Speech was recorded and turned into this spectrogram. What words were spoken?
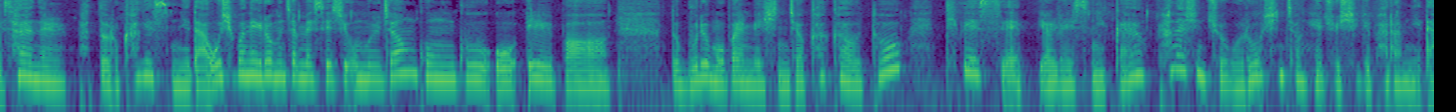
사연을 받도록 하겠습니다. 50원의 1호 문자 메시지 우물정 0951번 또 무료 모바일 메신저 카카오톡 TBS 앱 열려 있으니까요. 편하신 쪽으로 신청해 주시기 바랍니다.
